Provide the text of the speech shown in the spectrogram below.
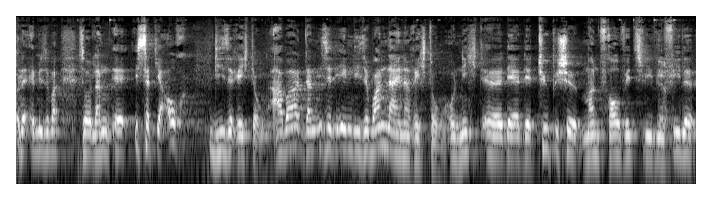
oder irgendwie so, so dann äh, ist das ja auch diese Richtung. Aber dann ist es eben diese One-Liner-Richtung und nicht äh, der, der typische Mann-Frau-Witz, wie, wie viele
